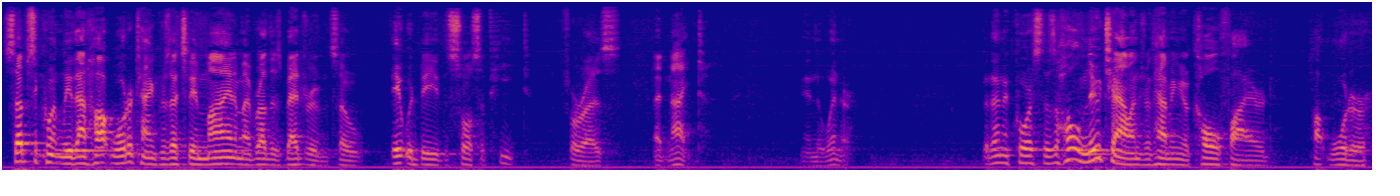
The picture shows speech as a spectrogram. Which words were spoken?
subsequently, that hot water tank was actually in mine and my brother's bedroom, so it would be the source of heat for us at night in the winter. But then, of course, there's a whole new challenge with having a coal fired hot water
